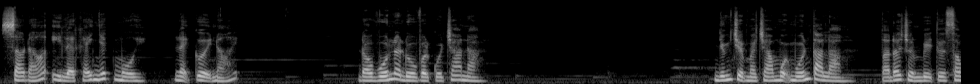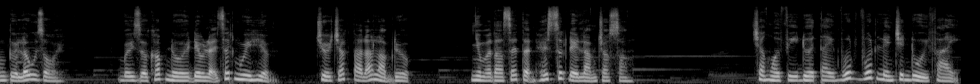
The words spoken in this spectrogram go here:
Sau đó y lại khẽ nhếch môi lại cười nói. Đó vốn là đồ vật của cha nàng. Những chuyện mà cha muội muốn ta làm ta đã chuẩn bị từ xong từ lâu rồi. Bây giờ khắp nơi đều lại rất nguy hiểm chưa chắc ta đã làm được. Nhưng mà ta sẽ tận hết sức để làm cho xong. Trang hoài phi đưa tay vuốt vuốt lên trên đùi phải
